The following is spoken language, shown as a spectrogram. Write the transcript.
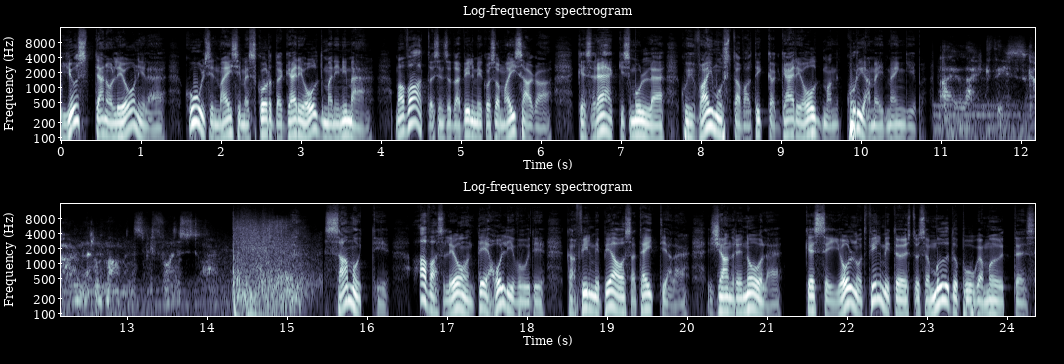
Just tänu Leonile kuulsin ma esimest korda Gary Oldmani nime. ma vaatasin seda filmi koos oma isaga, kes rääkis mulle, kui vaimustavalt ikka Gary Oldman kurjameid mängib. I like these calm little moments before the storm. samuti avas Leon tee Hollywoodi ka filmi peaosa täitjale Jean Reno'le, kes ei olnud filmitööstuse mõõdupuuga mõõtes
